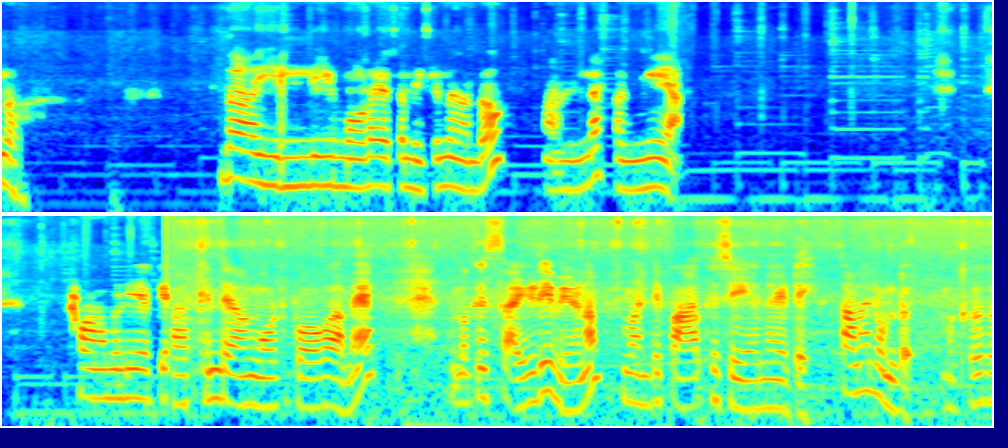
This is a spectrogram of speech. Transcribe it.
ഉണ്ടോ ഇതാ ഇല്ലി മുളയൊക്കെ നിൽക്കുന്നത് കണ്ടോ? നല്ല ഭംഗിയാ. ഫാമിലിയൊക്കെ പാർക്കിന്റെ അങ്ങോട്ട് പോകാമേ. നമുക്ക് സൈഡിൽ വേണം വണ്ടി പാർക്ക് ചെയ്യാനായിട്ടേ. തണലുണ്ട്. നമുക്ക്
